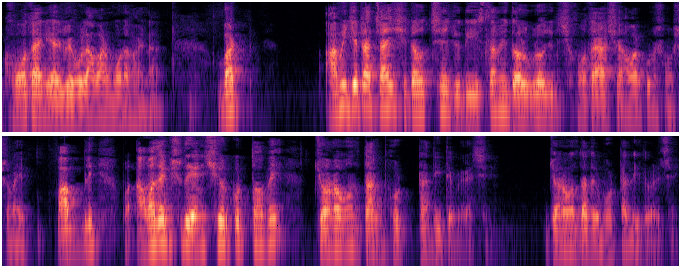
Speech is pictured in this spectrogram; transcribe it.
ক্ষমতায় নিয়ে আসবে বলে আমার মনে হয় না। বাট আমি যেটা চাই সেটা হচ্ছে যদি ইসলামী দলগুলো যদি ক্ষমতায় আসে, আমার কোনো সমস্যা নাই। পাবলিক আমাদেরকে শুধু এনশিওর করতে হবে জনগণ তার ভোটটা দিতে পেরেছে। জনগণ তাদের ভোটটা দিতে পেরেছে।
